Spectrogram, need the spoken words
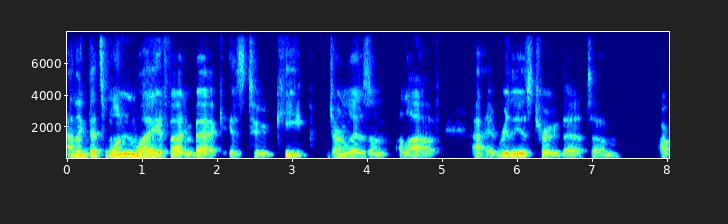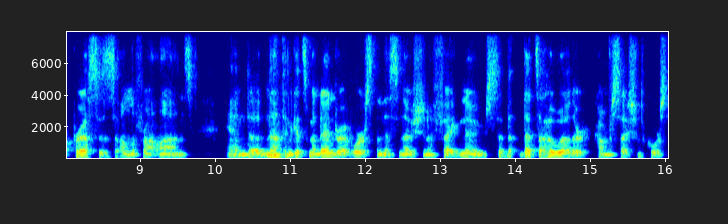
I think that's one way of fighting back is to keep journalism alive. I, it really is true that um, our press is on the front lines. And uh, nothing gets my dendrite worse than this notion of fake news. So th- that's a whole other conversation, of course.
